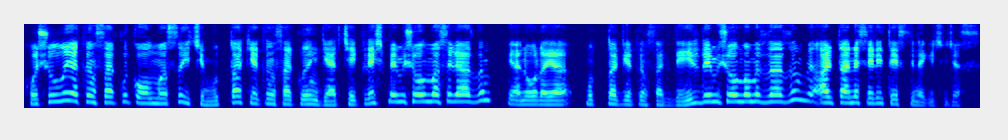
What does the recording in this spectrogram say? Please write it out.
Koşullu yakınsaklık olması için mutlak yakınsaklığın gerçekleşmemiş olması lazım. Yani oraya mutlak yakınsak değil demiş olmamız lazım ve alterne seri testine geçeceğiz.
